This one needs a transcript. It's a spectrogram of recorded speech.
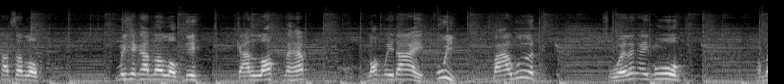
ถ้าสลบ ไม่ใช่การสลบดิ การล็อกนะครับ ล็อกไม่ได้ อุ้ยปลาวืด สวยแล้วไงกูทำไม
